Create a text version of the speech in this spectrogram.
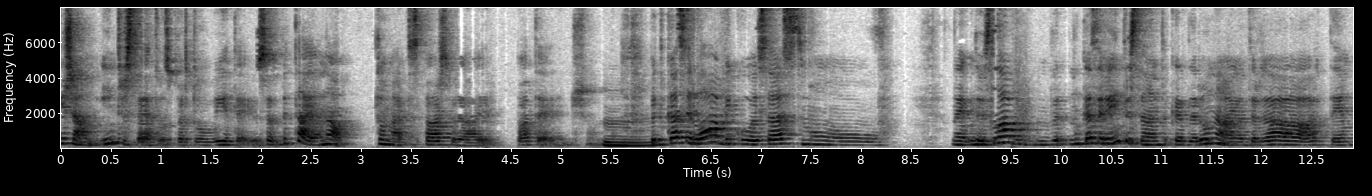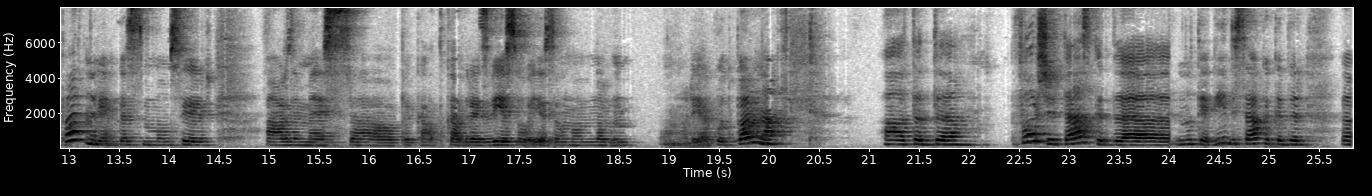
tiešām interesētos par to vietējo, bet tā jau nav. Tomēr tas pārsvarā ir patēriņš. Un, mm. Bet kas ir labi, ko es esmu Ne, nevis labi, bet nu, kas ir interesanti, kad runājot ar, ar tiem partneriem, kas mums ir ārzemēs, pie kāda kādreiz viesojies un, un, un, un arī ar ko tu parunā, tad forši ir tas, kad ā, nu, tie gidi saka, ā,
